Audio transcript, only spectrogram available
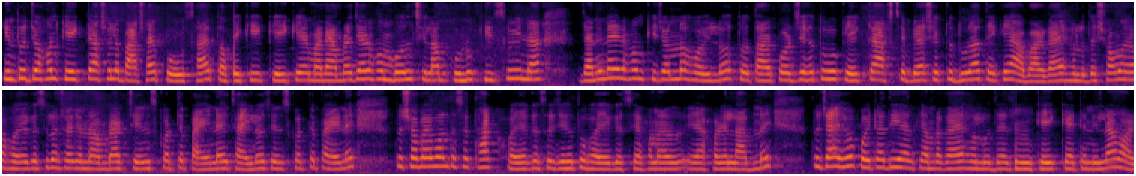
কিন্তু যখন কেকটা আসলে বাসায় পৌঁছায় তবে কি কেকের মানে আমরা যেরকম বলছিলাম, কোনো কিছুই না। জানি না এরকম কী জন্য হইল। তো তারপর যেহেতু কেকটা আসছে বেশ একটু দূরা থেকে, আবার গায়ে হলুদের সময়ও হয়ে গেছিল সেই জন্য আমরা আর চেঞ্জ করতে পারি নাই, চাইলেও চেঞ্জ করতে পারি নাই। তো সবাই বলতেছে, থাক, হয়ে গেছে, যেহেতু হয়ে গেছে, এখন আর ইয়া করে লাভ নাই। তো যাই হোক, ওইটা দিয়ে আর কি আমরা গায়ে হলুদের কেক কেটে নিলাম আর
